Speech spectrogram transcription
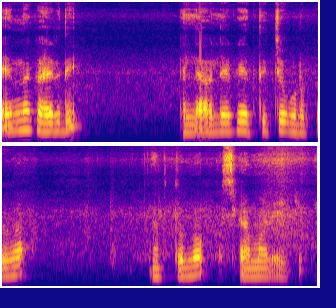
എന്ന് കരുതി എല്ലാവരിലേക്കും എത്തിച്ചു കൊടുക്കുക. നിർത്തുന്നു. അസ്സലാമു വലൈക്കും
